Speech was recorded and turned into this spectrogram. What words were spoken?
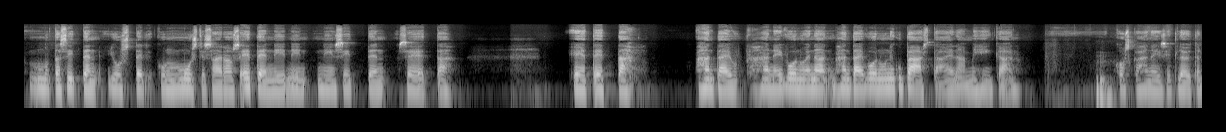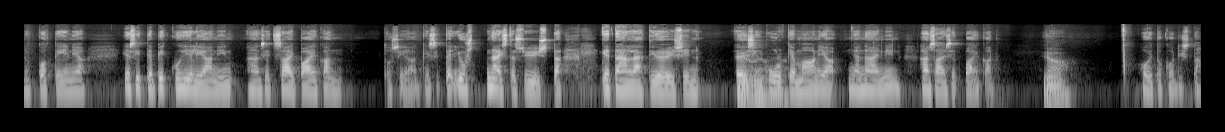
mutta sitten just kun muistisairaus eteni, niin, niin, niin sitten se, että, että, että häntä ei, hän ei voinut, enää, häntä ei voinut niin kuin päästää enää mihinkään, mm. koska hän ei sitten löytänyt kotiin. Ja, ja sitten pikkuhiljaa niin hän sitten sai paikan tosiaankin sitten just näistä syistä, että hän lähti öisin, öisin joo, kulkemaan ja, ja näin, niin hän sai sitten paikan joo. hoitokodista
